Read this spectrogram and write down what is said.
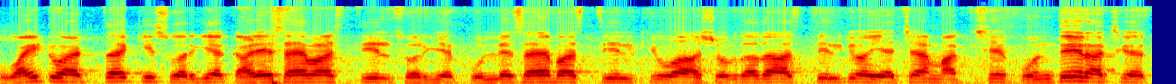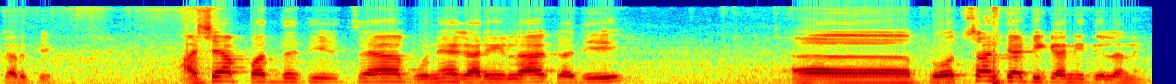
वाईट वाटतं की स्वर्गीय काळेसाहेब असतील स्वर्गीय कोल्हेसाहेब असतील किंवा अशोकदादा असतील किंवा याच्या मागचे कोणतेही राजकीय करते अशा पद्धतीच्या गुन्हेगारीला कधी प्रोत्साहन त्या ठिकाणी दिलं नाही.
